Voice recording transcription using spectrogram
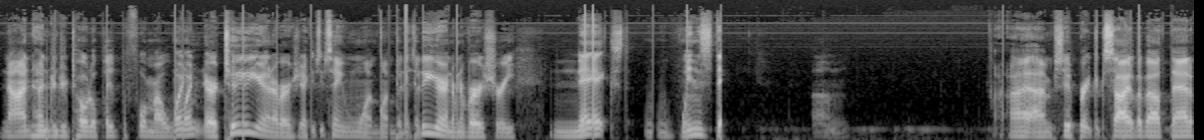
900 total plays before my one or two year anniversary. I keep saying one, one, but it's a two year anniversary next Wednesday. Um, I, I'm super excited about that.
